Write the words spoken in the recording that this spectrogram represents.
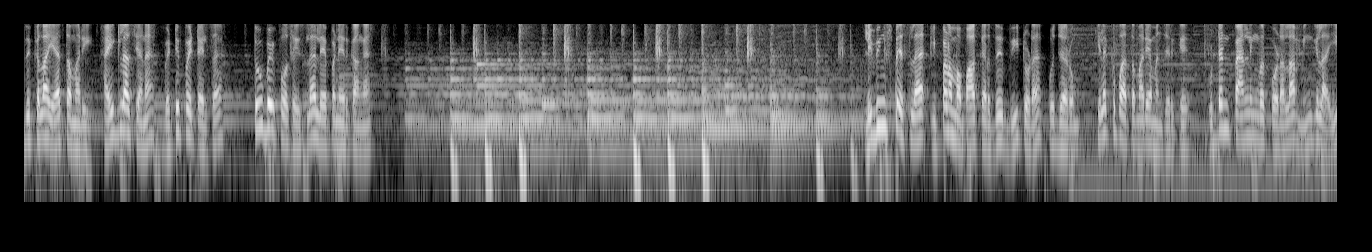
இதுக்கெல்லாம் ஏற்ற மாதிரி ஹை கிளாஸியான வெட்டிஃபை டைல்ஸை டூ பை ஃபோர் சைஸில் லே பண்ணியிருக்காங்க. லிவிங் ஸ்பேஸில் இப்போ நம்ம பார்க்கறது வீட்டோட பூஜை ரூம் கிழக்கு பார்த்த மாதிரி அமைஞ்சிருக்கு. உட்டன் பேனலிங் ஒர்க்கோடலாம் மிங்கிள் ஆகி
